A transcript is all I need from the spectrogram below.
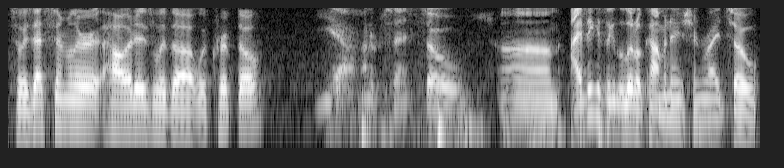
So, is that similar how it is with, uh, with crypto? Yeah, 100%. So, um, I think it's a little combination, right? So,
